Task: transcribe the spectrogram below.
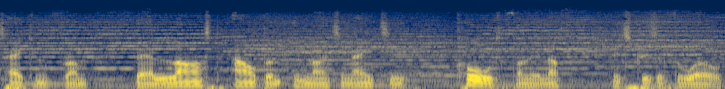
taken from their last album in 1980 called, funnily enough, Mysteries of the World.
